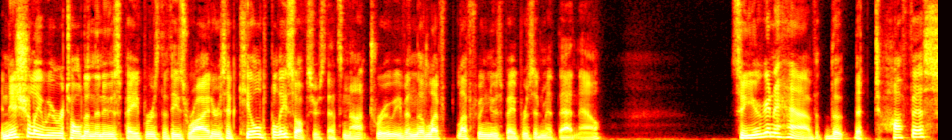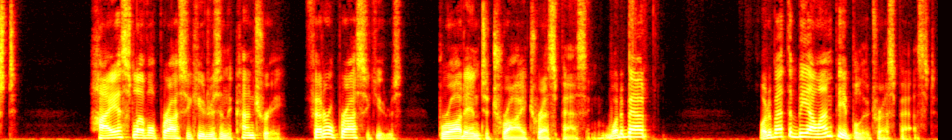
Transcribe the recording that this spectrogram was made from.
Initially, we were told in the newspapers that these rioters had killed police officers. That's not true. Even the left, left-wing newspapers admit that now. So you're going to have the, the toughest, highest level prosecutors in the country, federal prosecutors, brought in to try trespassing. What about, what about the BLM people who trespassed?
